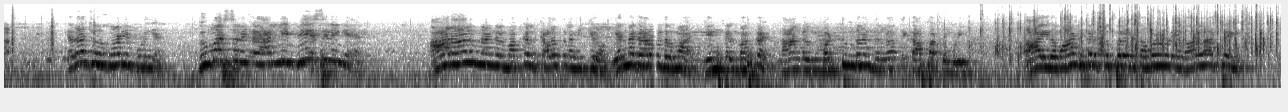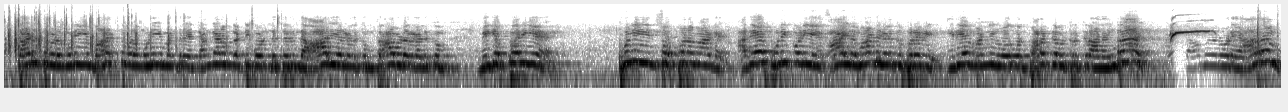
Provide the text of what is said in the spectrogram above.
ஏதாச்சும் ஒரு கோடியை கொடுங்க. விமர்சனங்களை அள்ளி வீசுனீங்க. ஆனாலும் நாங்கள் மக்கள் களத்துல நிக்கிறோம். என்ன காரணம் தெரியுமா? எங்கள் மக்கள் நாங்கள் மட்டும்தான் இந்த நிலத்தை காப்பாற்ற முடியும். ஆயிரம் ஆண்டுகளுக்கு பிறகு தமிழனுடைய வரலாற்றை தடுத்து விட முடியும் மறைத்து விட முடியும் என்று கங்கணம் கட்டி கொண்டு தெரிந்த ஆரியர்களுக்கும் திராவிடர்களுக்கும் மிகப்பெரிய புலியின் சொப்பனமாக அதே புலிக்கொடியை ஆயிரம் ஆண்டுகளுக்கு பிறகு இதே மண்ணில் ஒருவன் பறக்க விட்டிருக்கிறான் என்றால் தமிழனுடைய அறம்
